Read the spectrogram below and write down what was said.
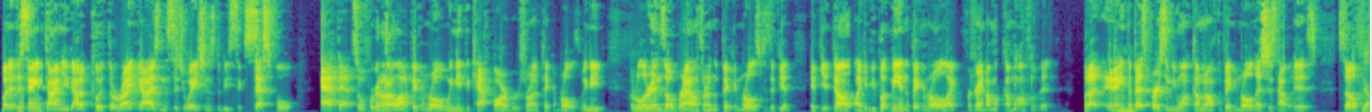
But at the same time, you got to put the right guys in the situations to be successful at that. So if we're going to run a lot of pick and roll, we need the Cat Barbers running pick and rolls. We need the Lorenzo Browns in the pick and rolls because if you if you don't like if you put me in the pick and roll, like for granted, I'm gonna come off of it, but I, it ain't mm-hmm. the best person you want coming off the pick and roll. That's just how it is. So yeah.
